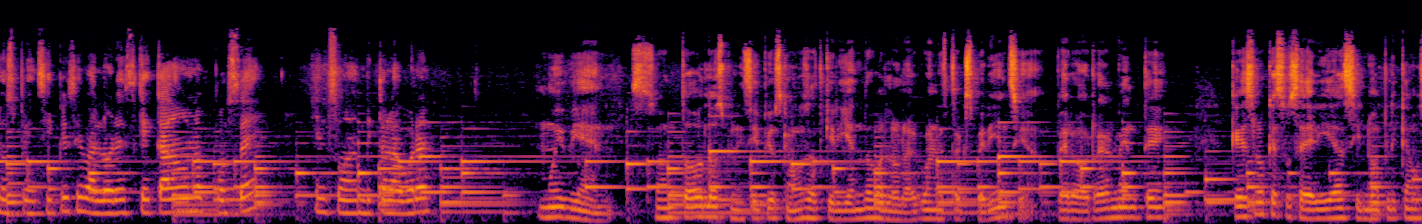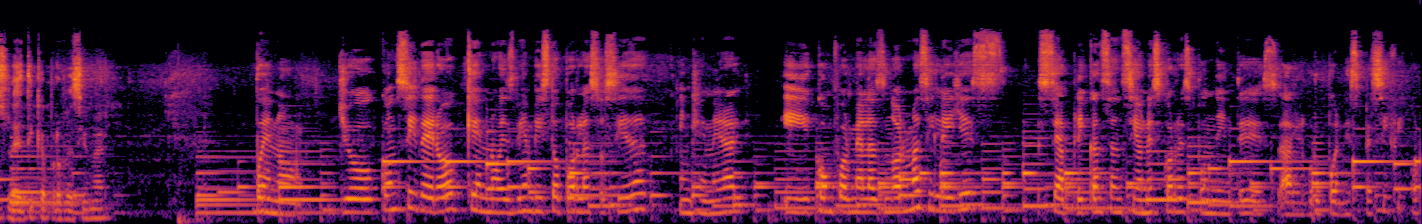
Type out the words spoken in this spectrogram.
los principios y valores que cada uno posee en su ámbito laboral. Muy bien, son todos los principios que vamos adquiriendo a lo largo de nuestra experiencia, pero realmente, ¿qué es lo que sucedería si no aplicamos la ética profesional? Bueno, yo considero que no es bien visto por la sociedad en general y conforme a las normas y leyes se aplican sanciones correspondientes al grupo en específico.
